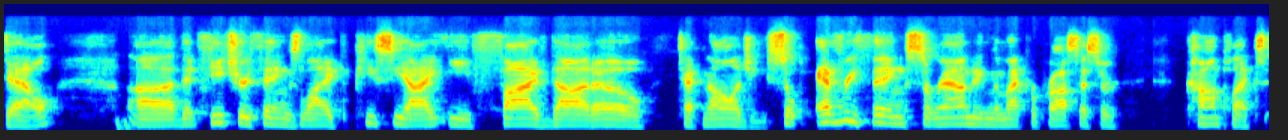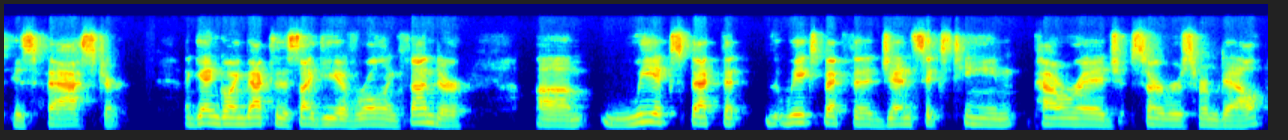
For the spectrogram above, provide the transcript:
Dell uh, that feature things like PCIe 5.0 technology. So everything surrounding the microprocessor complex is faster. Again, going back to this idea of rolling thunder, um, we expect that we expect the Gen 16 PowerEdge servers from Dell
